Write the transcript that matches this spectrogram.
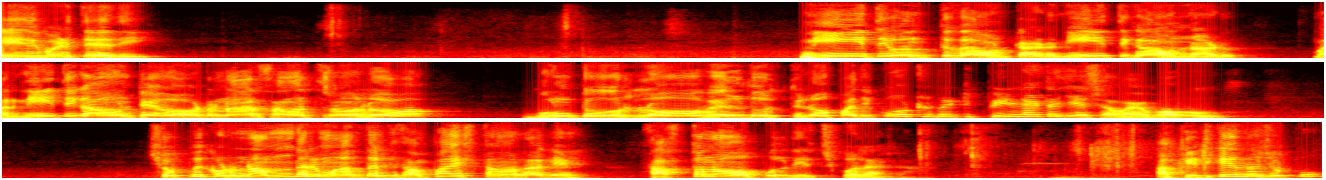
ఏది పడితే అది. నీతివంతుగా ఉంటాడు నీతిగా ఉన్నాడు. మరి నీతిగా ఉంటే ఒకటిన్నర సంవత్సరంలో గుంటూరులో వెల్దుర్తిలో పది కోట్లు పెట్టి పెళ్ళట చేసావా బాబు? చెప్పు ఇక్కడ ఉన్న అందరి మా అందరికి సంపాదిస్తాం అలాగే. సస్తనం అప్పులు తీర్చుకోలేక. ఆ కిటికేందో చెప్పు.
